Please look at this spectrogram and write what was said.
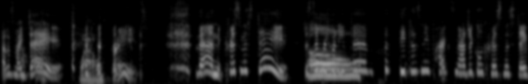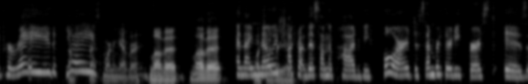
That is my day. Wow. Great. Then Christmas Day, December Oh. 25th, the Disney Parks Magical Christmas Day Parade. Oh, Yay. best morning ever. Love it. Love it. And I Watch know we've year. talked about this on the pod before. December 31st is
